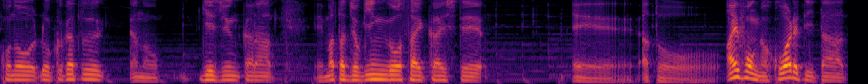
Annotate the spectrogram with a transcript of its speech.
この6月、あの、下旬から、またジョギングを再開して、えー、あと、iPhone が壊れていたっ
